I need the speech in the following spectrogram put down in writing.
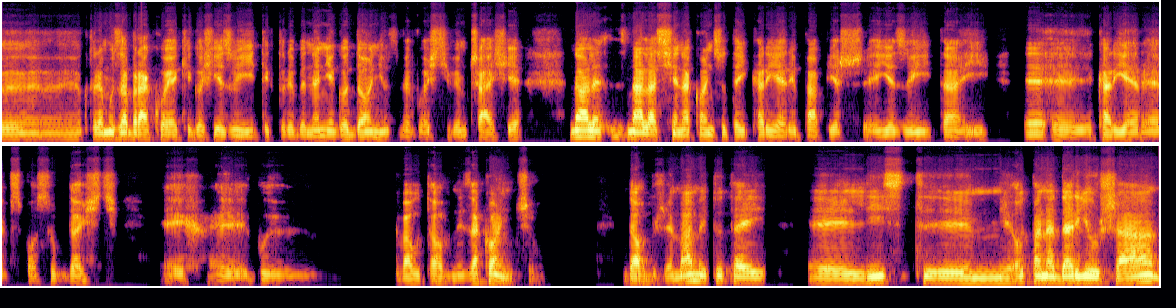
e, któremu zabrakło jakiegoś jezuity, który by na niego doniósł we właściwym czasie. No ale znalazł się na końcu tej kariery papież jezuita i karierę w sposób dość gwałtowny zakończył. Dobrze, mamy tutaj e, list e, od pana Dariusza.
